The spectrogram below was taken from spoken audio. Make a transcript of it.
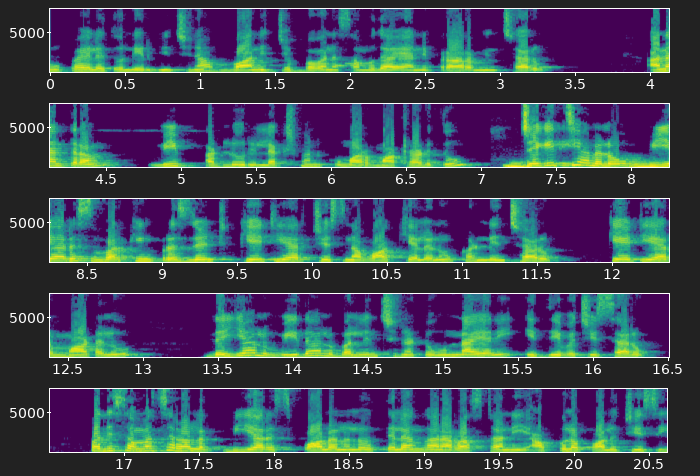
రూపాయలతో నిర్మించిన వాణిజ్య భవన సముదాయాన్ని ప్రారంభించారు. అనంతరం విప్ అడ్లూరి లక్ష్మణ్ కుమార్ మాట్లాడుతూ జగిత్యాలలో బీఆర్ఎస్ వర్కింగ్ ప్రెసిడెంట్ కేటీఆర్ చేసిన వ్యాఖ్యలను ఖండించారు. కేటీఆర్ మాటలు దెయ్యాలు వేదాలు బలించినట్టు ఉన్నాయని ఎద్దేవా చేశారు. పది సంవత్సరాల బీఆర్ఎస్ పాలనలో తెలంగాణ రాష్ట్రాన్ని అప్పుల పాలు చేసి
